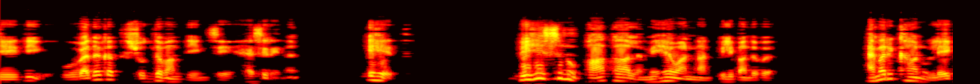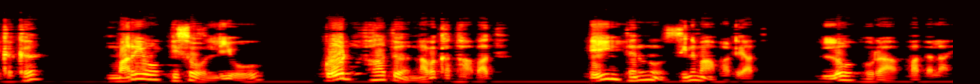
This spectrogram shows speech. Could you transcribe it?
සමාජයේදී වැදගත් ශුද්ධවන්තයින්සේ හැසිරෙන එහෙත් විහිසුණු පාතාල මෙහෙවන්නන් පිළිබඳව ඇමරිකානු ලේඛක මරියෝ පිසෝ ලියූ ගෝඩ්ෆාදර් නවකතාවත් එයින් තැනුණු සිනමා පටයත් ලෝ පුරා පතලයි.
